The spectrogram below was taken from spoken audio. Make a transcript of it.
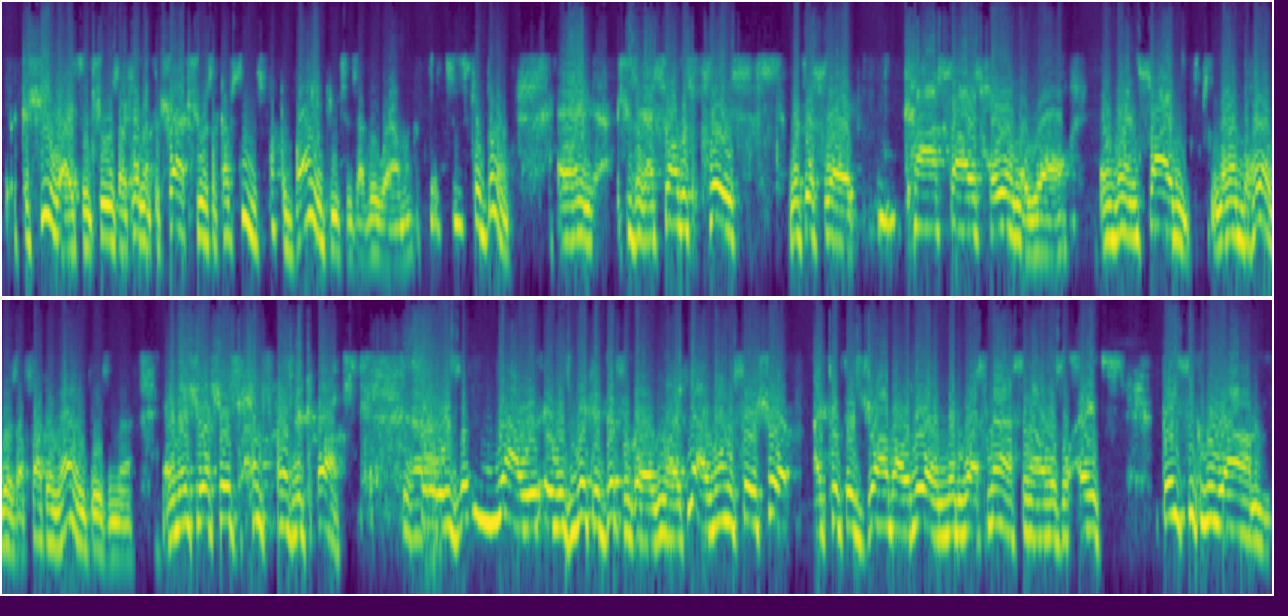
because she writes and she was like hitting up the track. She was like, I've seen these fucking volume pieces everywhere. I'm like, what's this kid doing? And she's like, I saw this place with this like car sized hole in the wall and went inside and lo and behold, there's a fucking volume piece in there. And then she got chased out by the cops. So it was, yeah, it was, it was wicked difficult. I'm like, yeah, long story short, I took this job out here in Midwest Mass and I was, like, it's basically, um,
